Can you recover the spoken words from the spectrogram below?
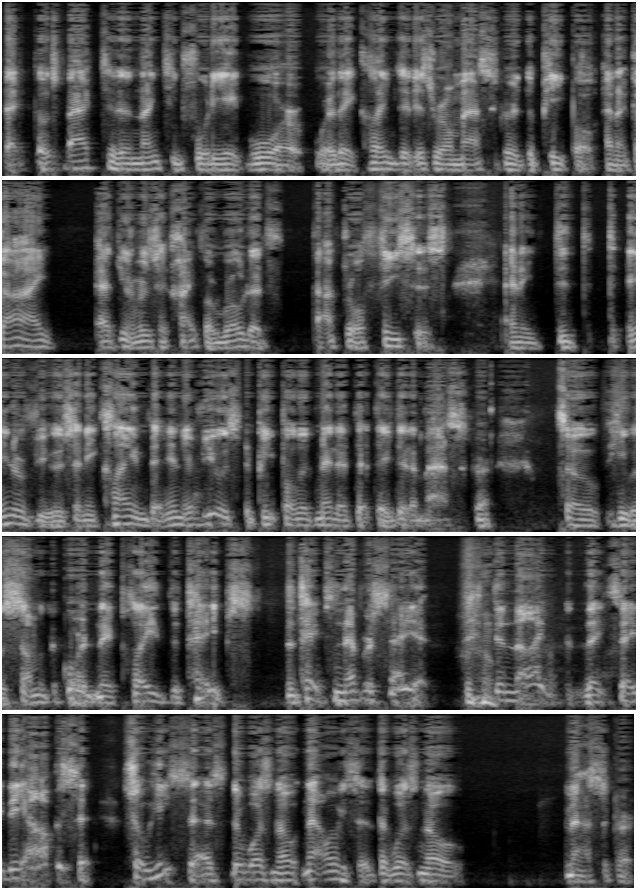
that goes back to the 1948 war, where they claimed that Israel massacred the people. And a guy at the University of Haifa wrote a doctoral thesis, and he did interviews, and he claimed in interviews the people admitted that they did a massacre. So he was summoned to court, and they played the tapes. The tapes never say it. They deny it. They say the opposite. So he says there was no. Now he says there was no massacre.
